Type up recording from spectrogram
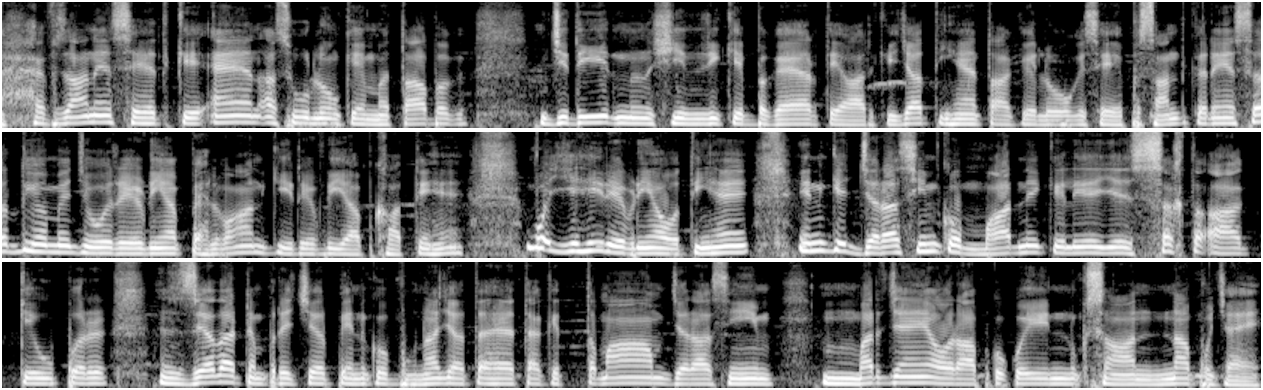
हफान सेहत के एन असूलों के मुताबिक जदीद मशीनरी के बगैर तैयार की जाती हैं ताकि लोग इसे पसंद करें। सर्दियों में जो रेवड़ियाँ पहलवान की रेवड़ी आप खाते हैं, वो यही रेवड़ियाँ होती हैं। इनके जरासीम को मारने के लिए ये सख्त आग के ऊपर ज़्यादा टेम्परेचर पे इनको भुना जाता है ताकि तमाम जरासीम मर जाएँ और आपको कोई नुकसान ना पहुँचाएँ।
